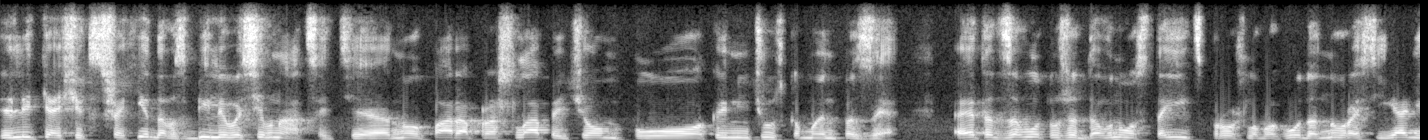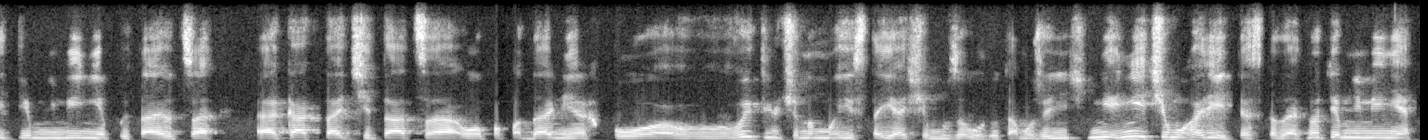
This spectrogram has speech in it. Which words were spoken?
летящих шахедов сбили 18, но пара прошла, причем по Кременчугскому НПЗ. Этот завод уже давно стоит с прошлого года, но россияне, тем не менее, пытаются как-то отчитаться о попаданиях по выключенному и стоящему заводу. Там уже не, не, нечему гореть, так сказать. Но, тем не менее,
